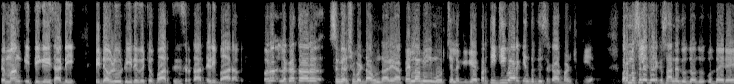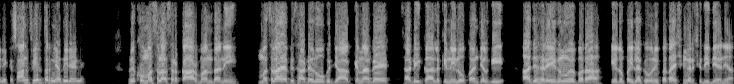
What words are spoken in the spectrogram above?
ਤੇ ਮੰਗ ਕੀਤੀ ਗਈ ਸਾਡੀ ਕਿ WT ਦੇ ਵਿੱਚੋਂ ਭਾਰਤ ਦੀ ਸਰਕਾਰ ਜਿਹੜੀ ਬਾਹਰ ਆਵੇ। ਪਰ ਲਗਾਤਾਰ ਸੰਘਰਸ਼ ਵੱਡਾ ਹੁੰਦਾ ਰਿਹਾ ਪਹਿਲਾਂ ਵੀ ਮੋਰਚੇ ਲੱਗੇ ਗਏ ਪਰ ਤੀਜੀ ਵਾਰ ਕੇਂਦਰ ਦੀ ਸਰਕਾਰ ਬਣ ਚੁੱਕੀ ਹੈ ਪਰ ਮਸਲੇ ਫਿਰ ਕਿਸਾਨ ਦੇ ਉਦਾਂ ਉਦਾਂ ਹੀ ਰਹੇ ਨੇ ਕਿਸਾਨ ਫਿਰ ਧਰਨਿਆਂ ਤੇ ਹੀ ਰਹੇ ਨੇ। ਵੇਖੋ ਮਸਲਾ ਸਰਕਾਰ ਮੰਨਦਾ ਨਹੀਂ ਮਸਲਾ ਇਹ ਵੀ ਸਾਡੇ ਲੋਕ ਜਾਗ ਕਿੰਨਾ ਗਏ ਸਾਡੀ ਗੱਲ ਕਿੰਨੀ ਲੋਕਾਂ 'ਚ ਚਲ ਗਈ ਅੱਜ ਹਰੇਕ ਨੂੰ ਇਹ ਪਤਾ ਇਹ ਤੋਂ ਪਹਿਲਾਂ ਕਿਉਂ ਨਹੀਂ ਪਤਾ ਇਹ ਸੰਘਰਸ਼ ਦੀ ਦੇਣ ਆ।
